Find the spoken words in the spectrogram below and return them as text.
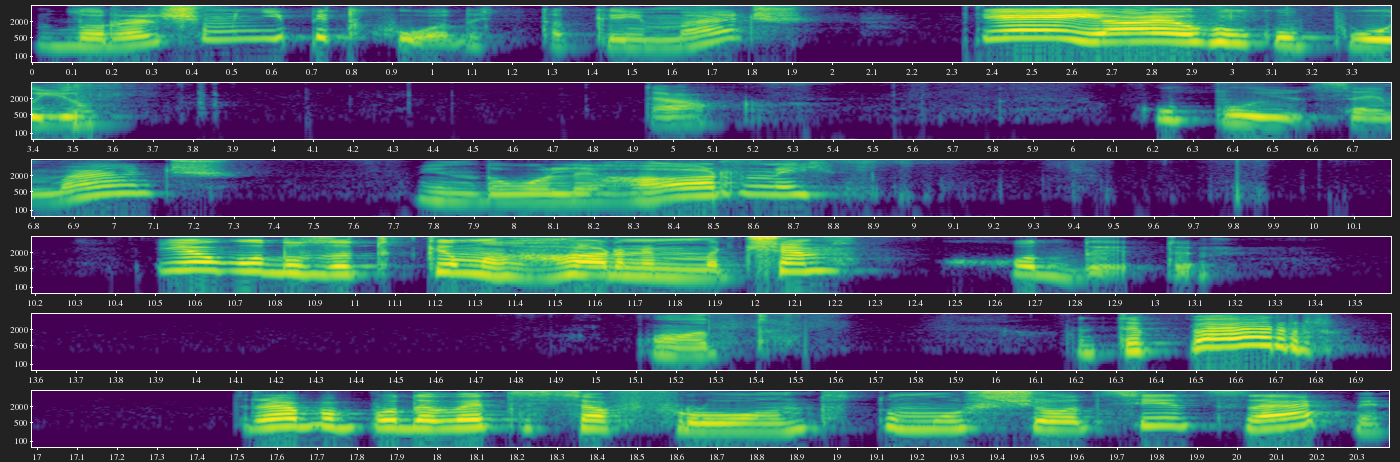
До речі, мені підходить такий меч. І я його купую. Так. Купую цей меч. Він доволі гарний. Я буду за таким гарним мечем ходити. От. А тепер треба подивитися фронт, тому що ці цепі,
